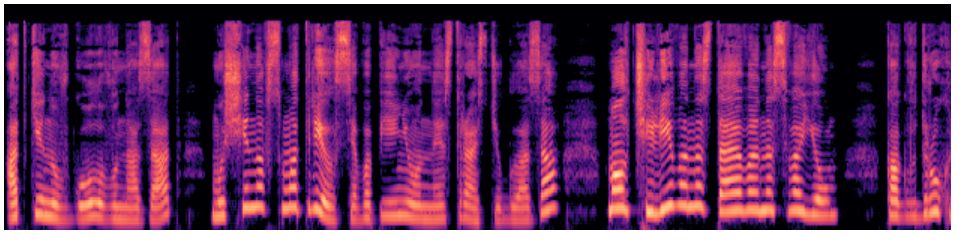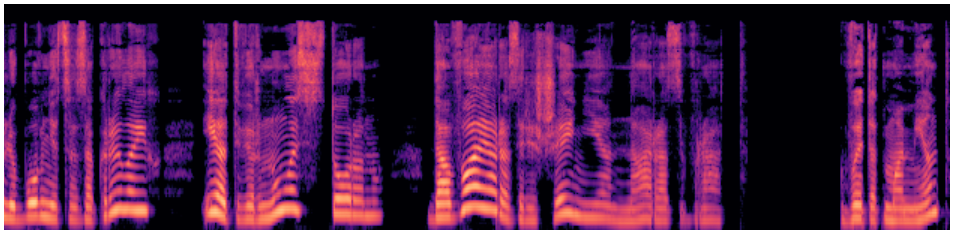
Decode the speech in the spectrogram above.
Откинув голову назад, мужчина всмотрелся в опьяненные страстью глаза, молчаливо настаивая на своем, как вдруг любовница закрыла их и отвернулась в сторону, давая разрешение на разврат. В этот момент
